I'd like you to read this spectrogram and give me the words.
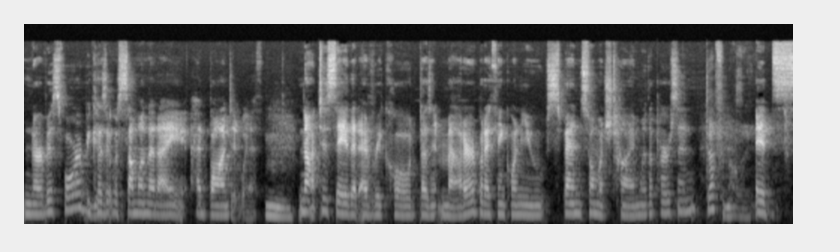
nervous for because it was someone that I had bonded with. Hmm. Not to say that every code doesn't matter, but I think when you spend so much time with a person, Definitely. it's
